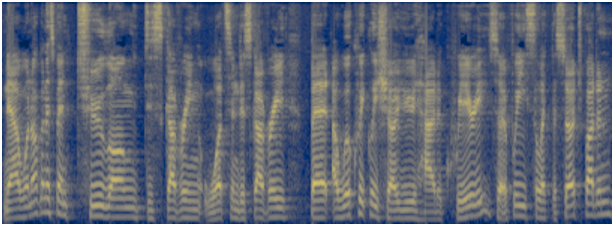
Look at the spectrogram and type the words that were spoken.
Now, we're not going to spend too long discovering what's in Discovery, but I will quickly show you how to query. So if we select the search button,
